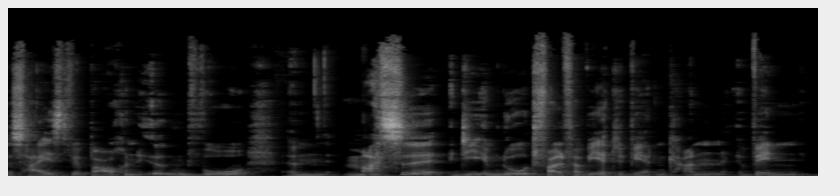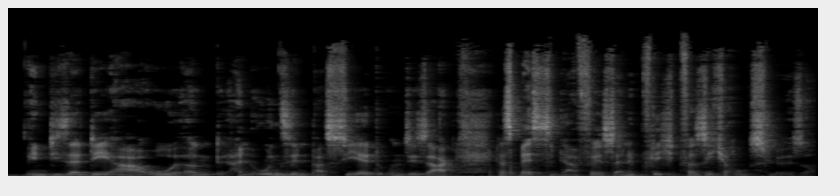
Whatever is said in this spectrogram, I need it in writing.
Das heißt, wir brauchen irgendwo ähm, Masse, die im Notfall verwertet werden kann, wenn in dieser DAO irgendein Unsinn passiert. Und sie sagt, das Beste dafür ist eine Pflichtversicherungslösung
